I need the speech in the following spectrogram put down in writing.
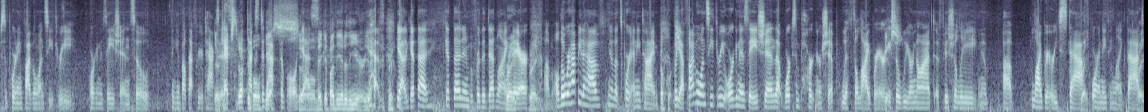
supporting 501c3 organizations. So thinking about that for your taxes. They're tax deductible. Tax deductible, yes. yes. So make it by the end of the year. yeah. Yes, yeah, get that get that in before the deadline Right, there. right. Um, although we're happy to have you know that support anytime. Of course. But yeah, 501c3 organization that works in partnership with the library. Yes. So we are not officially you know. Uh, library staff Right. or anything like that. Right.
